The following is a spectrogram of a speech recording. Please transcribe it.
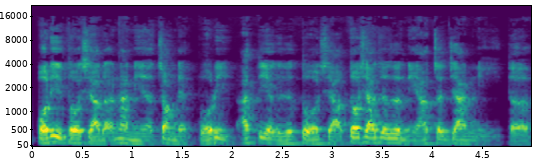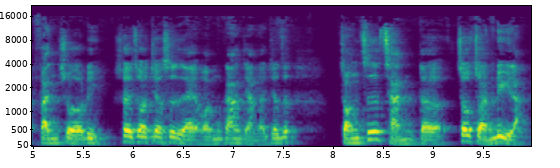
薄利多销的，那你的重点薄利啊。第二个是多销，多销就是你要增加你的翻桌率。所以说就是哎，我们刚刚讲的就是总资产的周转率啦。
